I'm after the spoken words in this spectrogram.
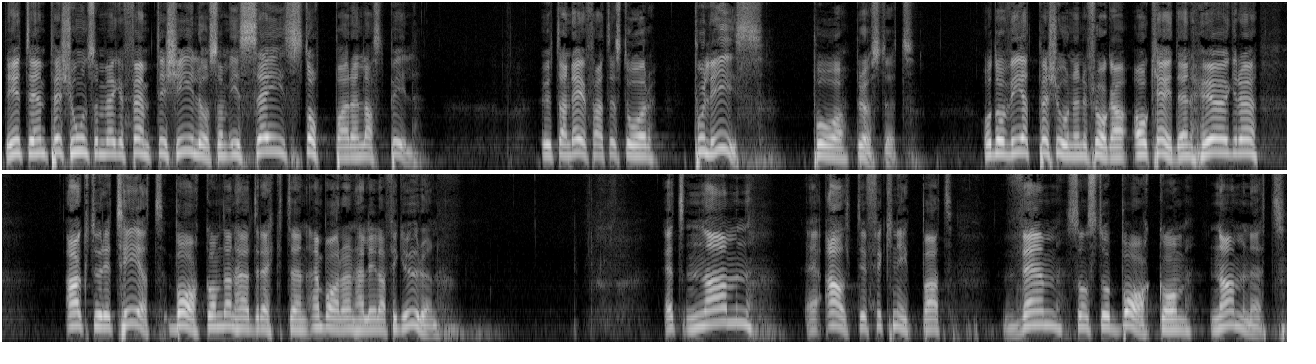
Det är inte en person som väger 50 kilo som i sig stoppar en lastbil. Utan det är för att det står polis på bröstet. Och då vet personen i fråga, okej okay, det är en högre auktoritet bakom den här dräkten än bara den här lilla figuren. Ett namn är alltid förknippat vem som står bakom namnet.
